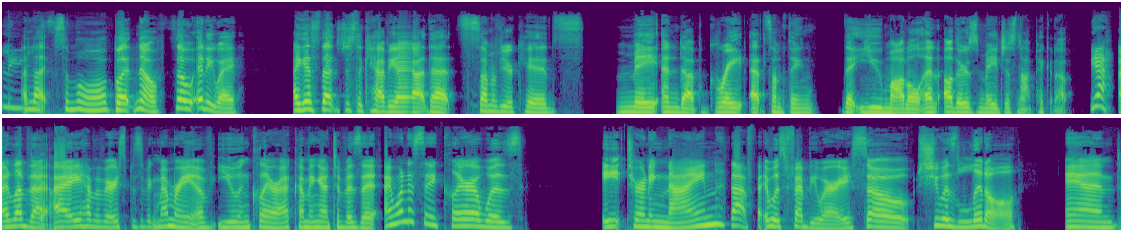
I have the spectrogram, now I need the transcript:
please. I'd like some more? But no. So anyway, I guess that's just a caveat that some of your kids may end up great at something that you model and others may just not pick it up. Yeah, I love that. Yeah. I have a very specific memory of you and Clara coming out to visit. I want to say Clara was 8 turning 9 that it was February. So she was little and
